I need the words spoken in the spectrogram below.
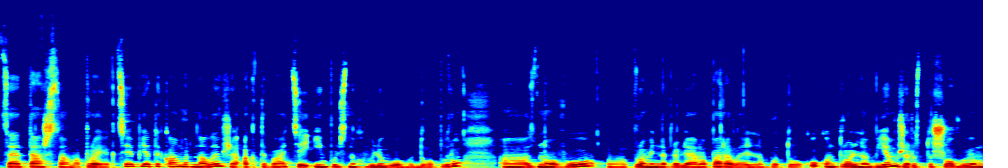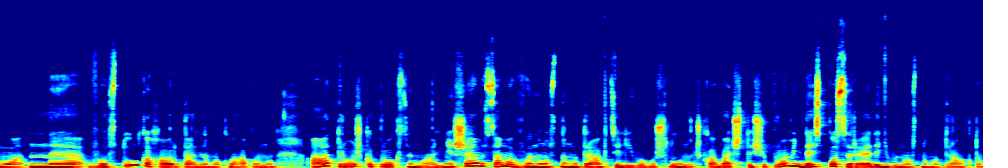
це та ж сама проекція п'ятикамерна, але вже активація імпульсно-хвильового доплеру. Знову е, промінь направляємо паралельно потоку. Контрольний об'єм вже розташовуємо не в стулках аортального клапану, а трошки проксимальніше, саме в виносному тракті лівого шлуночка. Бачите, що промінь десь посередині виносного тракту,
